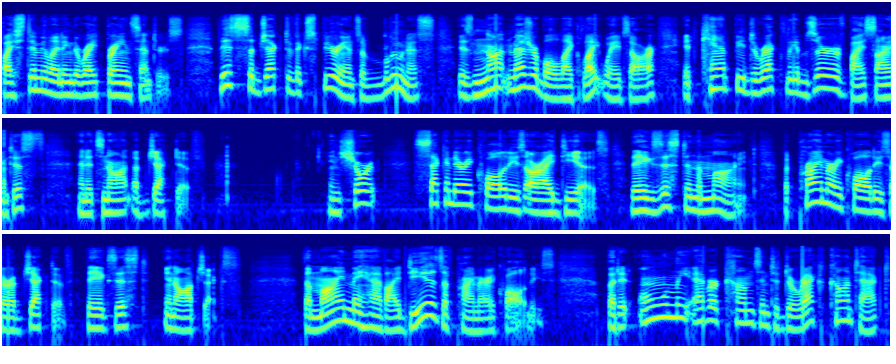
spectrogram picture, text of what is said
by stimulating the right brain centers. This subjective experience of blueness is not measurable like light waves are, it can't be directly observed by scientists, and it's not objective. In short, secondary qualities are ideas. They exist in the mind, but primary qualities are objective. They exist in objects. The mind may have ideas of primary qualities, but it only ever comes into direct contact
